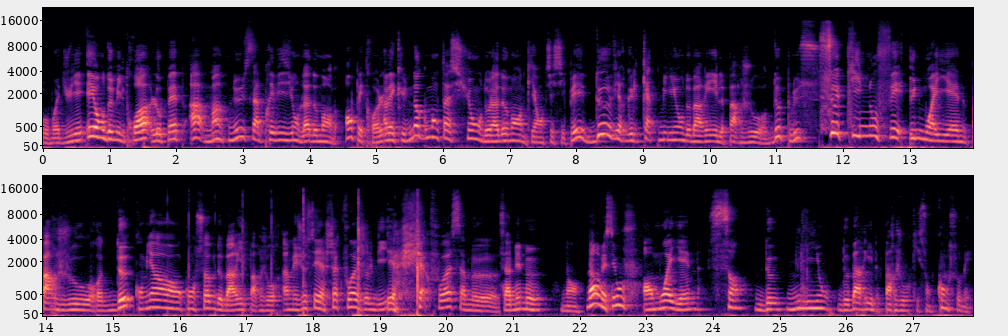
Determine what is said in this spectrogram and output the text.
au mois de juillet. Et en 2003, l'OPEP a maintenu sa prévision de la demande en pétrole avec une augmentation de la demande qui est anticipée, 2,4 millions de barils par jour de plus, ce qui nous fait une moyenne par jour de combien on consomme de barils par jour? Ah mais je sais, à chaque fois je le dis, et à chaque fois ça me... ça m'émeut. Non. Non, mais c'est ouf. En moyenne, 102 millions de barils par jour qui sont consommés.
